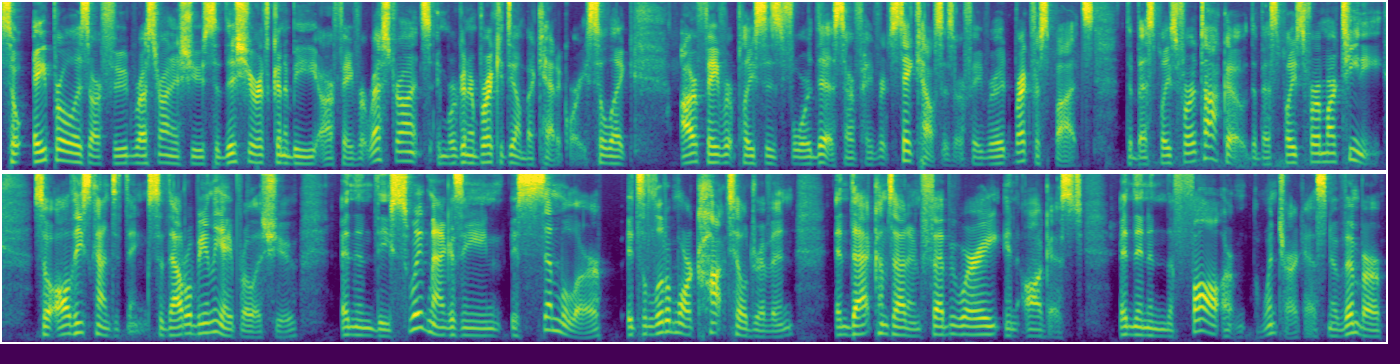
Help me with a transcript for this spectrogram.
So April is our food restaurant issue. So this year it's going to be our favorite restaurants, and we're going to break it down by category. So like our favorite places for this, our favorite steakhouses, our favorite breakfast spots, the best place for a taco, the best place for a martini. So all these kinds of things. So that'll be in the April issue. And then the Swig magazine is similar. It's a little more cocktail driven, and that comes out in February and August. And then in the fall or winter, I guess, November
